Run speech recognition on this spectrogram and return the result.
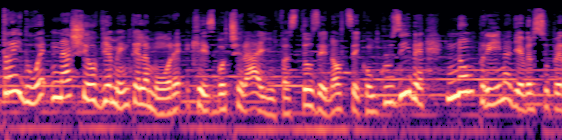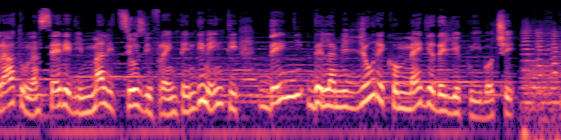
Tra i due nasce ovviamente l'amore, che sboccerà in fastose nozze conclusive non prima di aver superato una serie di maliziosi fraintendimenti degni della migliore commedia degli equivoci.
